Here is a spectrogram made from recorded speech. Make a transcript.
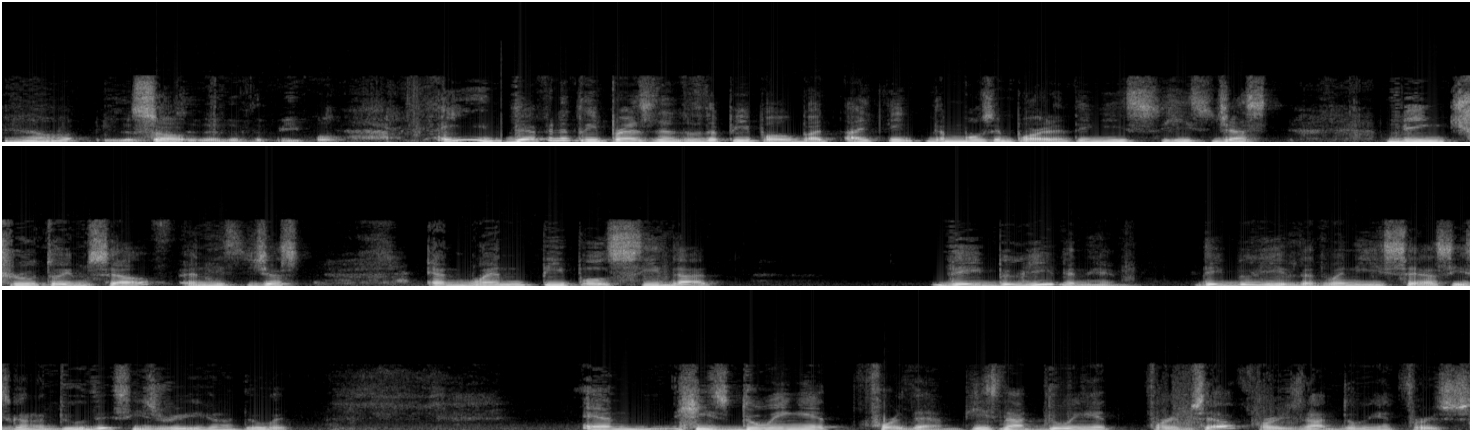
You know, he's the so president of the people. Definitely president of the people. But I think the most important thing is he's just being true to himself, and he's just. And when people see that, they believe in him. They believe that when he says he's going to do this, he's really going to do it. And he's doing it for them. He's not doing it for himself, or he's not doing it for his,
